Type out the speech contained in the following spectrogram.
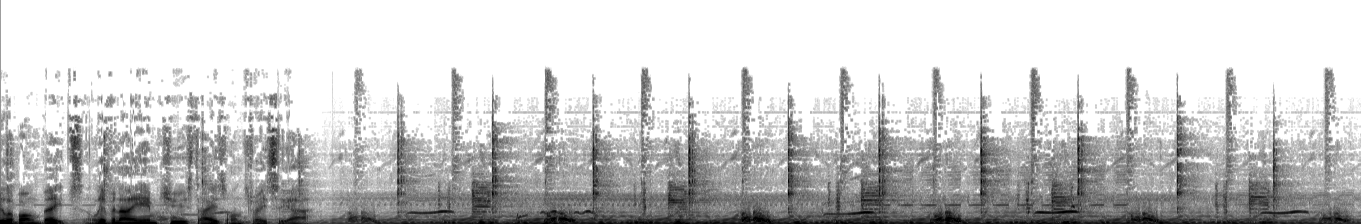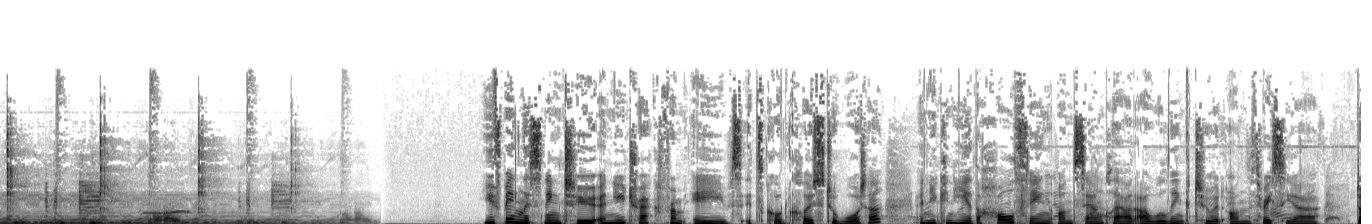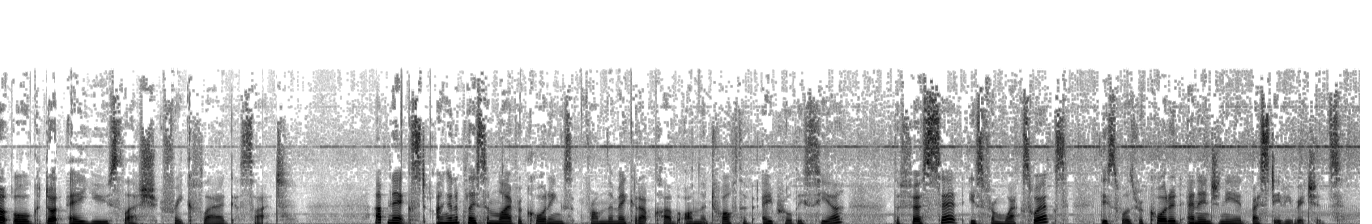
Billabong Beats, 11am Tuesdays on 3CR. You've been listening to a new track from Eves. It's called Close to Water, and you can hear the whole thing on SoundCloud. I will link to it on the 3cr.org.au slash freakflag site. Up next, I'm going to play some live recordings from the Make It Up Club on the 12th of April this year. The first set is from Waxworks. This was recorded and engineered by Stevie Richards.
